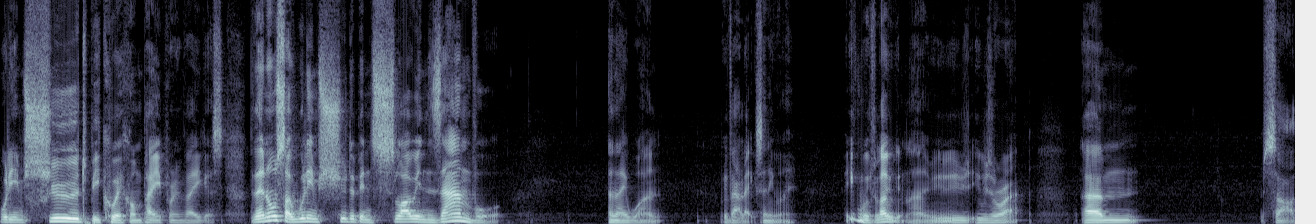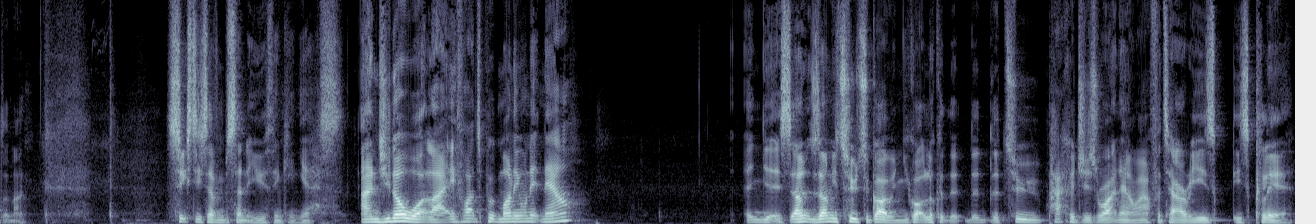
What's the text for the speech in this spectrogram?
Williams should be quick on paper in Vegas. But then also, Williams should have been slow in Zandvoort. And they weren't, with Alex anyway. Even with Logan, though, he, he was all right. Um, so I don't know. 67% of you thinking yes. And you know what? Like, if I had to put money on it now, and it's there's only two to go, and you've got to look at the, the, the two packages right now. Alpha Tauri is is clear.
